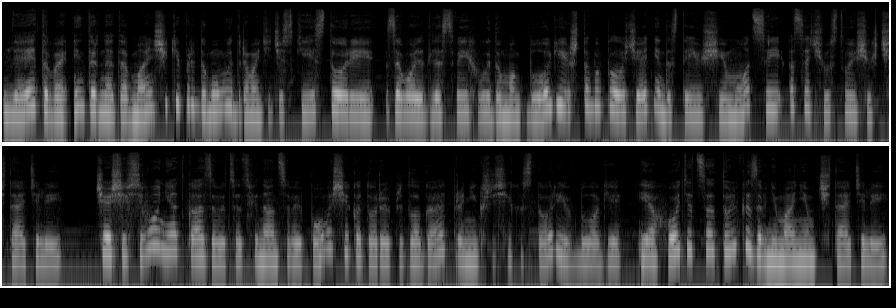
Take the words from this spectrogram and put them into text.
для этого интернет-обманщики придумывают драматические истории, заводят для своих выдумок блоги, чтобы получать недостающие эмоции от сочувствующих читателей. Чаще всего они отказываются от финансовой помощи, которую предлагают проникшись их истории в блоге, и охотятся только за вниманием читателей.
